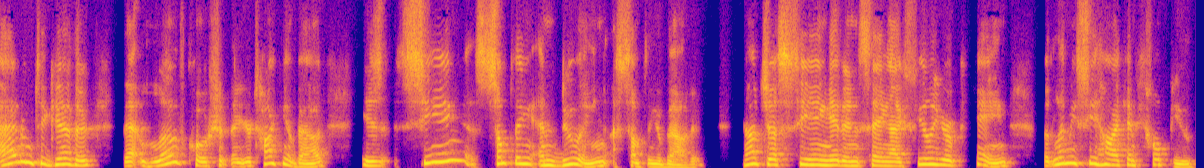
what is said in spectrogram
add them together, that love quotient that you're talking about is seeing something and doing something about it, not just seeing it and saying, I feel your pain, but let me see how I can help you.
